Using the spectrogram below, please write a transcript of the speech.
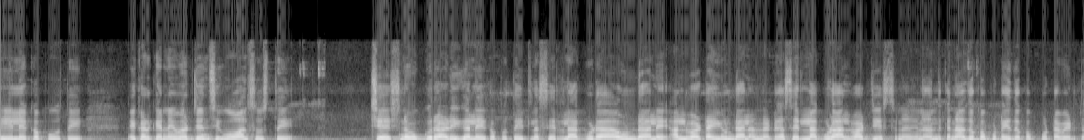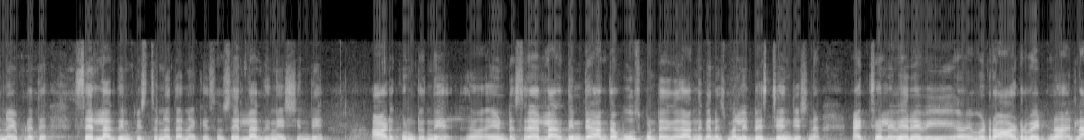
చేయలేకపోతే ఎక్కడికైనా ఎమర్జెన్సీ పోవాల్సి వస్తే చేసిన ఉగ్గు రెడీగా లేకపోతే ఇట్లా సెర్లాక్ కూడా ఉండాలి అలవాటు అయి ఉండాలి అన్నట్టుగా సెర్లాక్ కూడా అలవాటు చేస్తున్నాను నేను. అందుకని అదొక పూట ఇదొక పూట పెడుతున్నా. ఇప్పుడైతే సెర్లాక్ తినిపిస్తున్నా తనకి. సో సెర్లాక్ తినేసింది ఆడుకుంటుంది. ఏంటో సెర్లాక్ తింటే అంతా పూసుకుంటుంది కదా అందుకనేసి మళ్ళీ డ్రెస్ చేంజ్ చేసిన. యాక్చువల్లీ వేరేవి ఏమంటారు ఆర్డర్ పెట్టిన ఇట్లా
